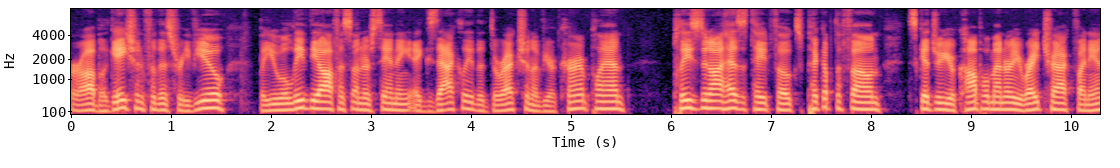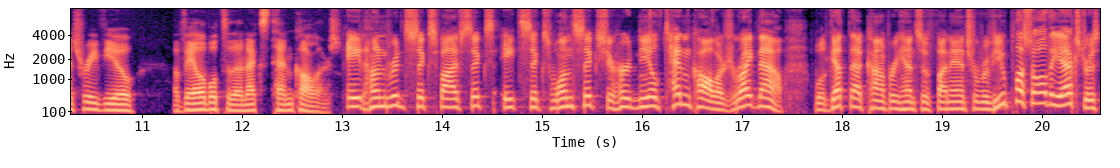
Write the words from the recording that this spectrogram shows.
or obligation for this review, but you will leave the office understanding exactly the direction of your current plan. Please do not hesitate, folks. Pick up the phone, schedule your complimentary right track financial review available to the next 10 callers. 800 656 8616. You heard Neil, 10 callers right now We'll get that comprehensive financial review plus all the extras,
